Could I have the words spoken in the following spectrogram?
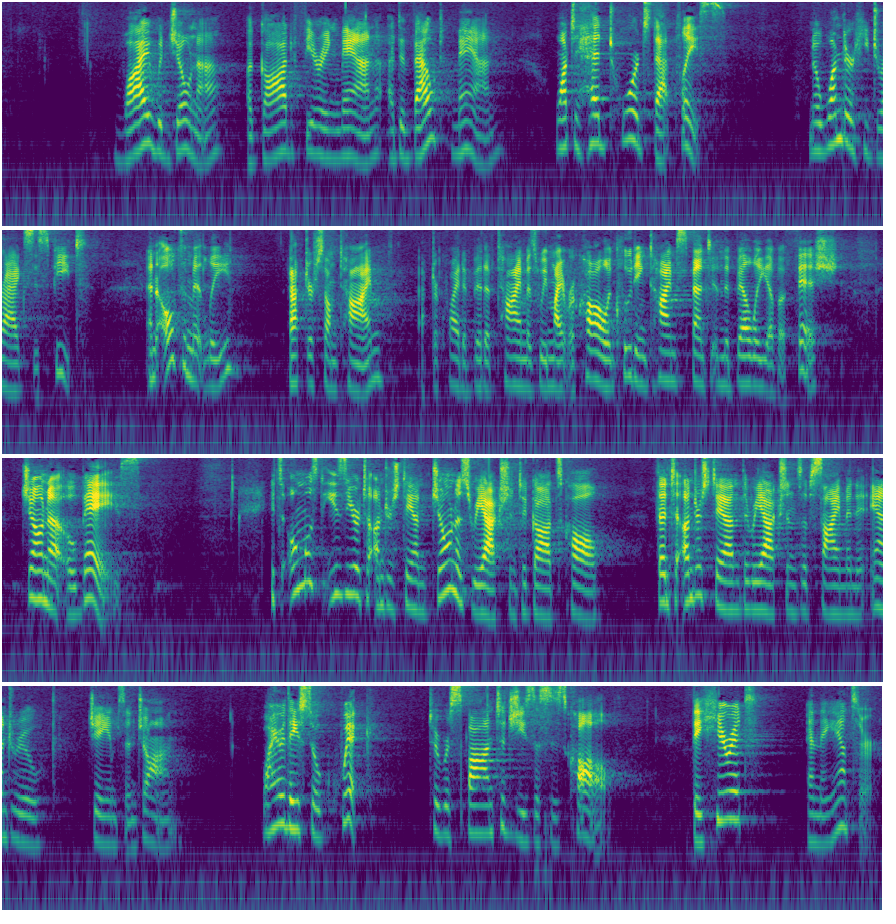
Why would Jonah, a God fearing man, a devout man, want to head towards that place? No wonder he drags his feet. And ultimately, after some time, after quite a bit of time, as we might recall, including time spent in the belly of a fish, Jonah obeys. It's almost easier to understand Jonah's reaction to God's call than to understand the reactions of Simon and Andrew, James and John. Why are they so quick to respond to Jesus' call? They hear it and they answer.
